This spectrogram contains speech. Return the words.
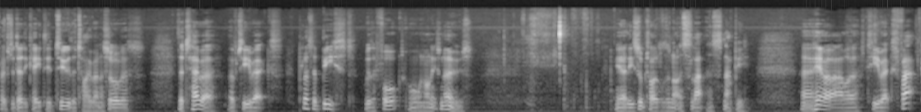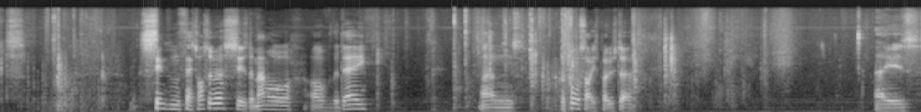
poster dedicated to the Tyrannosaurus the terror of T-Rex, plus a beast with a forked horn on its nose. Yeah, these subtitles are not as, as snappy. Uh, here are our T-Rex facts. Synthetoceras is the mammal of the day. And the full-size poster is,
